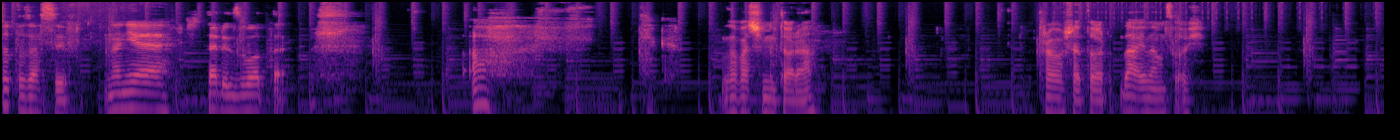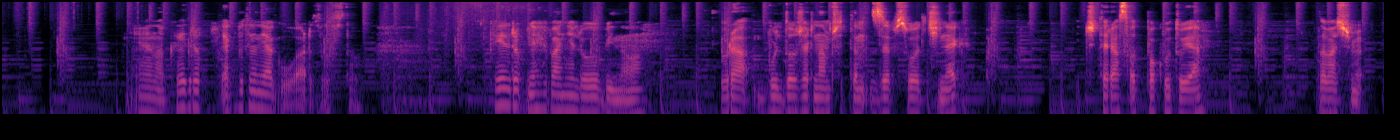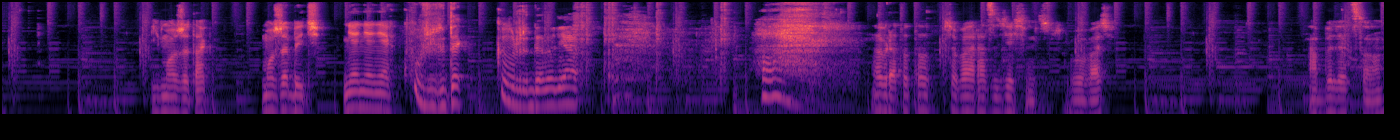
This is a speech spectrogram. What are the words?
Co to za syf? No nie, 4 złote. Och. Tak. Zobaczymy Tora. Proszę Tor, daj nam coś. Nie no, K-Drop, jakby ten Jaguar został. K-Drop mnie chyba nie lubi, no. Dobra, Bulldozer nam przedtem zepsuł odcinek. Czy teraz odpokutuje? Zobaczmy. I może tak. Może być. Nie, nie, nie. Kurde, kurde, no nie. Dobra, to to trzeba razy 10 spróbować. A byle co.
